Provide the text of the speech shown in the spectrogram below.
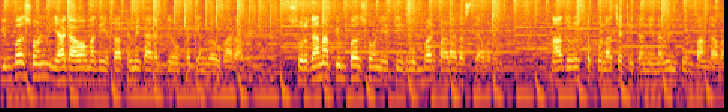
पिंपळसोंड या गावामध्ये प्राथमिक आरोग्य उपकेंद्र उभारावे सुरगाणा पिंपळसोंड येथील उंबरपाडा रस्त्यावरील नादुरुस्त पुलाच्या ठिकाणी नवीन पूल बांधावा.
